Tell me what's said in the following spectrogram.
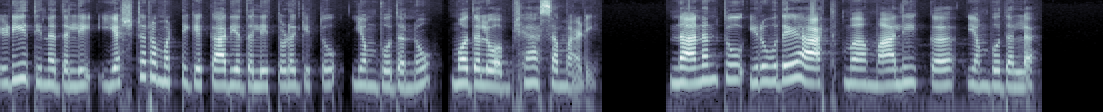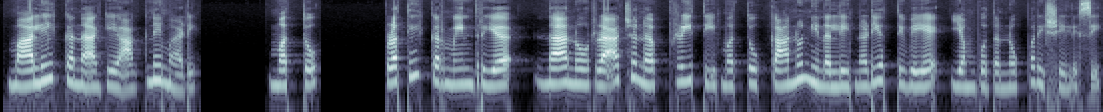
ಇಡೀ ದಿನದಲ್ಲಿ ಎಷ್ಟರ ಮಟ್ಟಿಗೆ ಕಾರ್ಯದಲ್ಲಿ ತೊಡಗಿತು ಎಂಬುದನ್ನು ಮೊದಲು ಅಭ್ಯಾಸ ಮಾಡಿ. ನಾನಂತೂ ಇರುವುದೇ ಆತ್ಮ ಮಾಲೀಕ ಎಂಬುದಲ್ಲ. ಮಾಲೀಕನಾಗಿ ಆಜ್ಞೆ ಮಾಡಿ. ಮತ್ತು ಪ್ರತಿ ಕರ್ಮೇಂದ್ರಿಯ ನಾನು ರಾಜನ ಪ್ರೀತಿ ಮತ್ತು ಕಾನೂನಿನಲ್ಲಿ ನಡೆಯುತ್ತಿವೆಯೇ ಎಂಬುದನ್ನು ಪರಿಶೀಲಿಸಿ.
